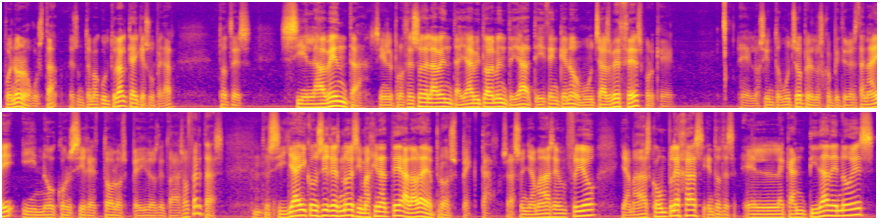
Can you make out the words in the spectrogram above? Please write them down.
pues no nos gusta. Es un tema cultural que hay que superar. Entonces, si en la venta, si en el proceso de la venta ya habitualmente ya te dicen que no muchas veces, porque eh, lo siento mucho, pero los competidores están ahí y no consigues todos los pedidos de todas las ofertas. Entonces, si ya ahí consigues no es, imagínate a la hora de prospectar. O sea, son llamadas en frío, llamadas complejas, y entonces la cantidad de noes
